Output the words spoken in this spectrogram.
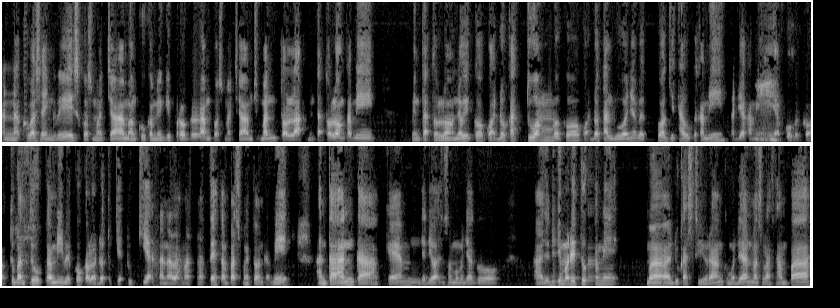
anakku bahasa Inggris, kos macam, angku kami lagi program, kos macam, cuman tolak, minta tolong kami, minta tolongnya kok, kok ada katuang beko, kok ada taluannya beko, lagi tahu ke kami, dia kami Hmm. apa beko, tu bantu kami beko kalau ada tukiak-tukiak dan alah mana teh tanpa sepengetahuan kami, antahan ke camp, jadi waktu sama menjago. Ah, jadi mau itu kami mengedukasi orang, kemudian masalah sampah,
